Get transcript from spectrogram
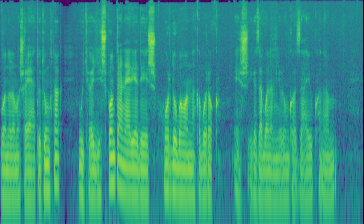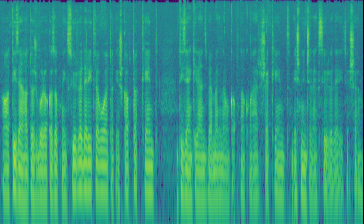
gondolom a saját utunknak. Úgyhogy spontán erjedés, hordóban vannak a borok, és igazából nem nyúlunk hozzájuk, hanem a 16-os borok azok még szűrvederítve voltak és kaptakként, 19-ben meg nem kapnak már seként, és nincsenek szűrvederítve sem.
